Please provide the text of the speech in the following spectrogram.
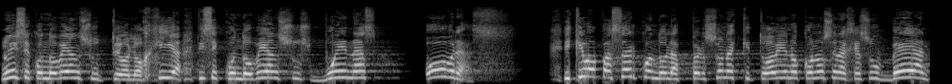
no dice cuando vean su teología, dice cuando vean sus buenas obras. ¿Y qué va a pasar cuando las personas que todavía no conocen a Jesús vean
